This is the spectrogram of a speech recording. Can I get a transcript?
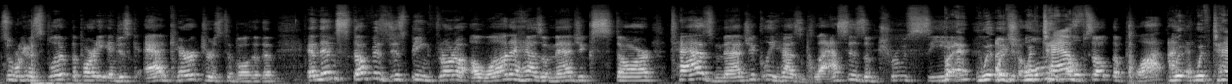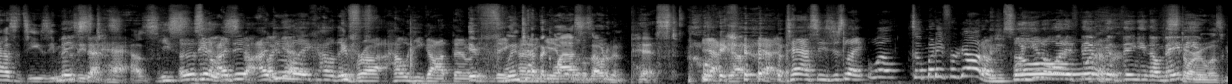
so we're gonna split up the party and just add characters to both of them, and then stuff is just being thrown out. Alhana has a magic star. Tas magically has glasses of true seeing, But, uh, with- which with- with only Tas- helps out the plot. I- with, with Tas, it's easy because he's sense. Tas. He I, steals say, I do. stuff. I do get it. like how they If- brought how he got them. if They Flint had the gave it a glasses, I would have been pissed. Yeah, yeah, yeah. Tassie's just like, well, somebody forgot him. So well, you know what? If they'd have been thinking though, maybe Story was good.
